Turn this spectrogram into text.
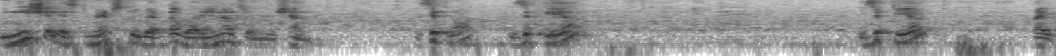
initial estimates to get the original solution. Is it not? Is it clear? Is it clear right.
